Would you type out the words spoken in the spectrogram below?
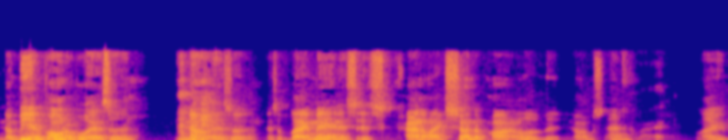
you know, being vulnerable as a you know as a as a black man, it's it's kind of like shunned upon a little bit. You know what I'm saying? Right. Like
